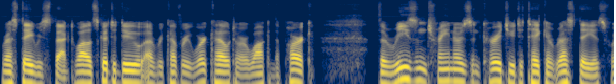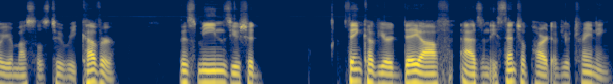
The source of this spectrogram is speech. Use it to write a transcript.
Rest day respect. While it's good to do a recovery workout or a walk in the park, the reason trainers encourage you to take a rest day is for your muscles to recover. This means you should think of your day off as an essential part of your training.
